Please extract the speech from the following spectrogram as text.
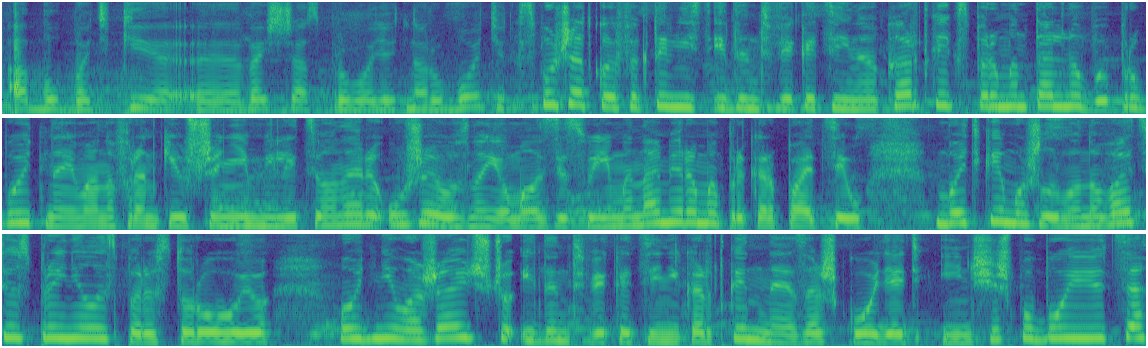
або батьки е, весь час проводять на роботі. Спочатку ефективність ідентифікаційної картки експериментально випробують на Івано-Франківщині. Міліціонери уже ознайомилися зі своїми намірами прикарпатців. Батьки, можливо, новацію сприйняли з пересторогою. Одні вважають, що ідентифікаційні картки не зашкодять, інші ж побоюються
